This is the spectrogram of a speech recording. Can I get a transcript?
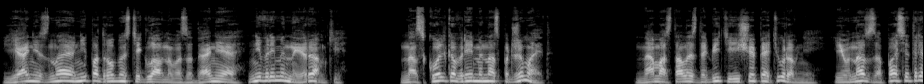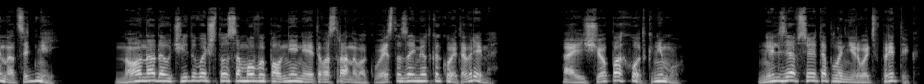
Я не знаю ни подробностей главного задания, ни временные рамки. Насколько время нас поджимает? Нам осталось добить еще пять уровней, и у нас в запасе 13 дней. Но надо учитывать, что само выполнение этого сраного квеста займет какое-то время. А еще поход к нему. Нельзя все это планировать впритык.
